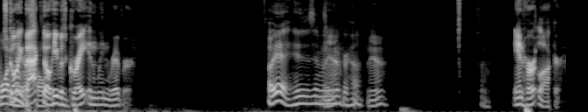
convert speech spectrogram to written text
What Going back though, he was great in Wind River. Oh yeah, he was in Yeah. River, huh? Yeah. So and Hurt Locker,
